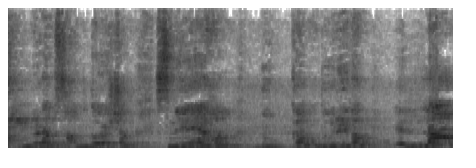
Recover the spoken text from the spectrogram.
സങ്കടം സന്തോഷം സ്നേഹം ദുഃഖം ദുരിതം എല്ലാം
